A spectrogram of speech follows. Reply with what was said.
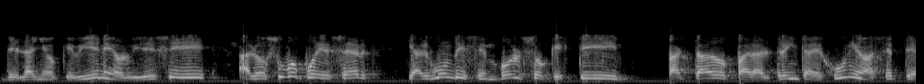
del año que viene, olvídese, a lo sumo puede ser que algún desembolso que esté pactado para el 30 de junio acepte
